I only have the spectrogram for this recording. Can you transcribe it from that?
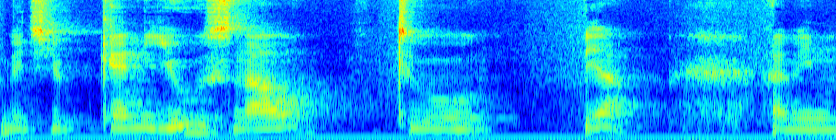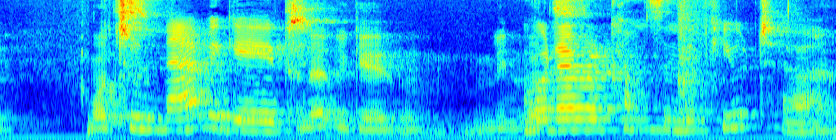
which you can use now to, yeah, I mean, what's To navigate to navigate? I mean, whatever comes in the future. Yeah.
